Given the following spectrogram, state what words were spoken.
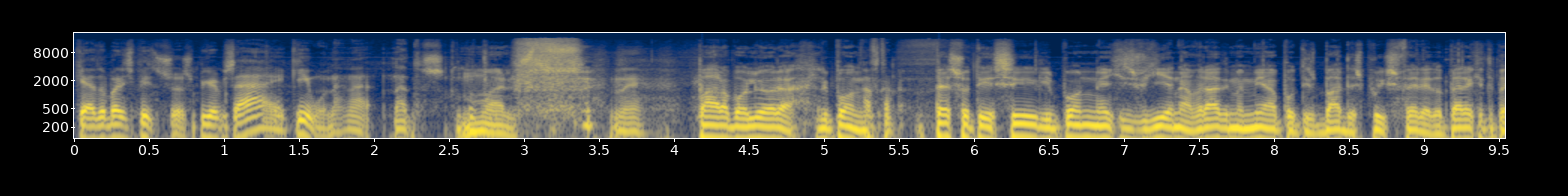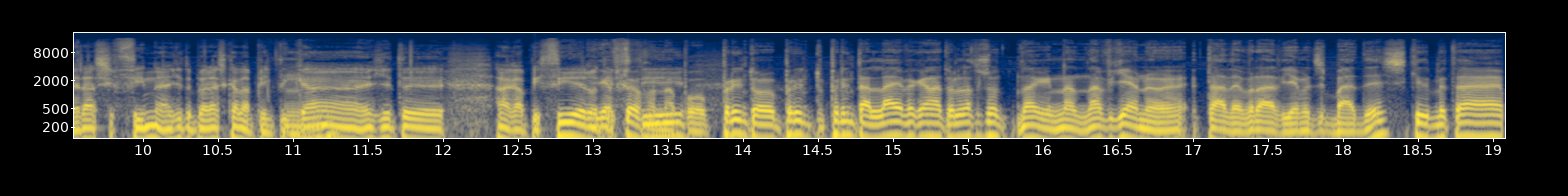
και να τον πάρεις σπίτι σου. Πήγα Α, εκεί ήμουν. Να, να το. Μάλιστα. ναι. Πάρα πολύ ωραία. Λοιπόν, πες ότι εσύ λοιπόν έχεις βγει ένα βράδυ με μία από τις μπάντες που έχεις φέρει εδώ πέρα. Έχετε περάσει φίνα, έχετε περάσει καταπληκτικά, mm. έχετε αγαπηθεί, ερωτευτεί. Γι' αυτό έχω να πω. Πριν, το, πριν, πριν τα live έκανα το λάθος να, να, να βγαίνω τάδε βράδια με τις μπάντες και μετά ε...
